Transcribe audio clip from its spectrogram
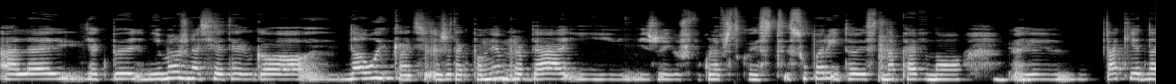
ale jakby nie można się tego nałykać, że tak powiem, mm -hmm. prawda? I że już w ogóle wszystko jest super i to jest na pewno okay. y, tak jedna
